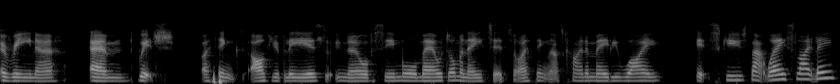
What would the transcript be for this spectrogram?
arena, um, which I think arguably is you know obviously more male dominated. So I think that's kind of maybe why it skews that way slightly.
